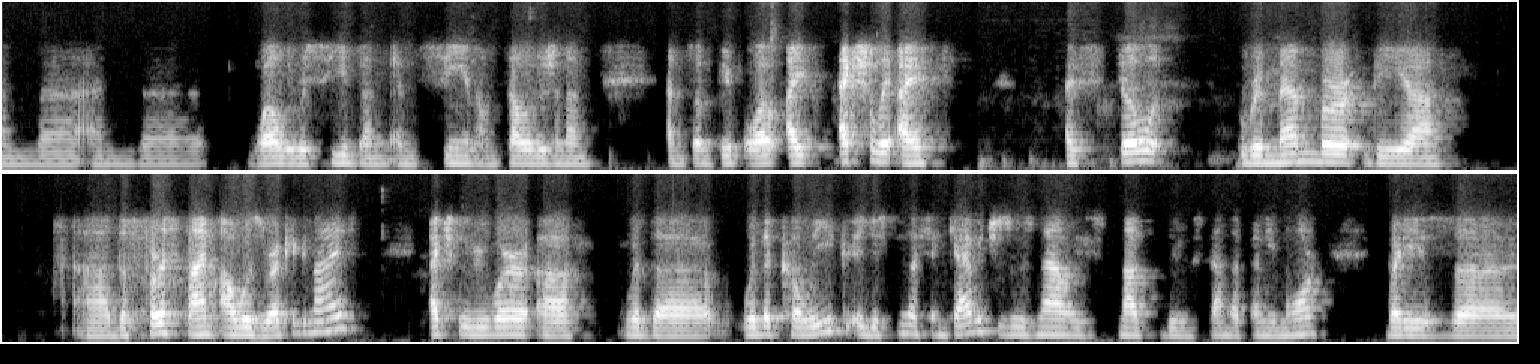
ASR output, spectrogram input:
and uh, and uh, well received and, and seen on television and and some people. Well, i actually i I still remember the uh, uh, the first time I was recognized. Actually, we were uh, with a with a colleague, Justinas Jankevičius, who's now is not doing stand up anymore, but is uh,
